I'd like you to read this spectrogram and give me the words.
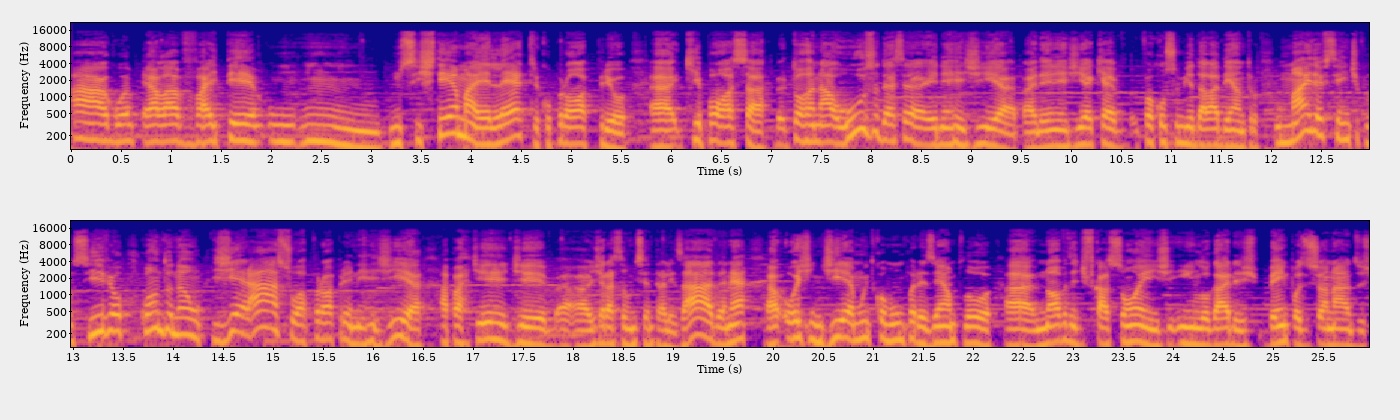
a água, ela vai ter um, um, um sistema elétrico próprio uh, que possa tornar o uso dessa energia, a energia que é, for consumida lá dentro, o mais eficiente possível, quando não gerar a sua própria energia a partir de uh, geração descentralizada, né? Uh, hoje em dia é muito comum, por exemplo, novas edificações em lugares bem posicionados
